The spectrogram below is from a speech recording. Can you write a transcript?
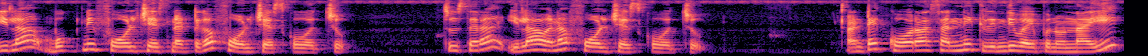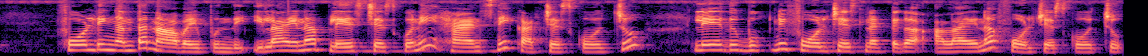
ఇలా బుక్ని ఫోల్డ్ చేసినట్టుగా ఫోల్డ్ చేసుకోవచ్చు. చూసారా ఇలా అయినా ఫోల్డ్ చేసుకోవచ్చు. అంటే కోరాస్ అన్నీ క్రింది వైపున ఉన్నాయి. ఫోల్డింగ్ అంతా నా వైపు ఉంది. ఇలా అయినా ప్లేస్ చేసుకొని హ్యాండ్స్ని కట్ చేసుకోవచ్చు. లేదు బుక్ని ఫోల్డ్ చేసినట్టుగా అలా అయినా ఫోల్డ్ చేసుకోవచ్చు.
